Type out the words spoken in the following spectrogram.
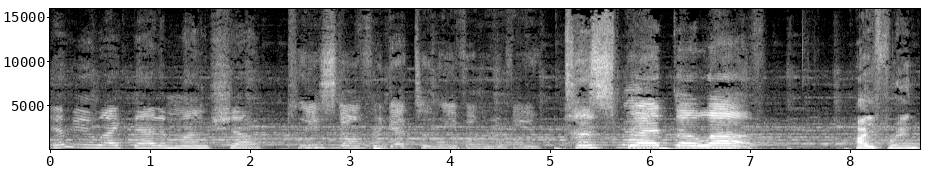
If you like that among show, Please don't forget to leave a review. to spread the love. Hi, friend.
